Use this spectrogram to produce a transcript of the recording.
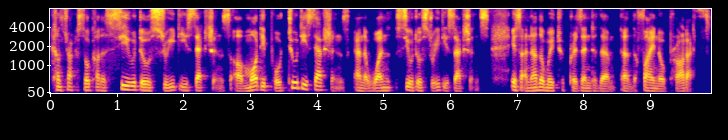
construct so-called pseudo 3D sections or multiple 2D sections and one pseudo 3D sections. It's another way to present the, uh, the final products.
